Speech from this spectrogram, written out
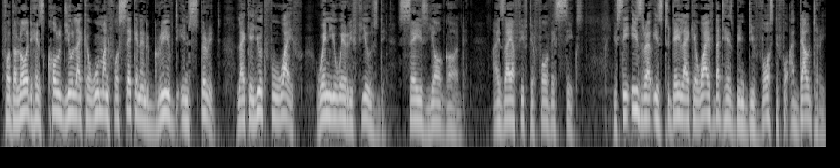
For the Lord has called you like a woman forsaken and grieved in spirit, like a youthful wife when you were refused, says your God. Isaiah 54 verse 6. You see, Israel is today like a wife that has been divorced for adultery.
